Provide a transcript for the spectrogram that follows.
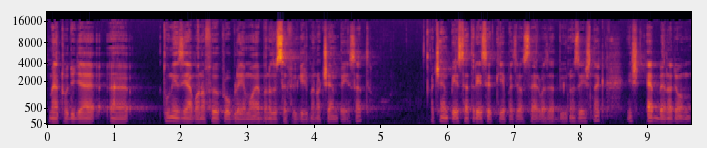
mert hogy ugye e, Tunéziában a fő probléma ebben az összefüggésben a csempészet, a csempészet részét képezi a szervezet bűnözésnek, és ebben nagyon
